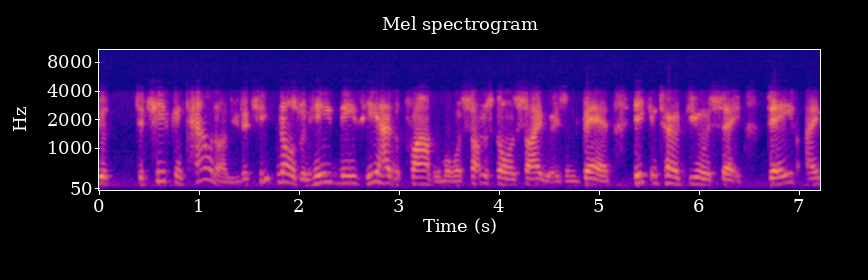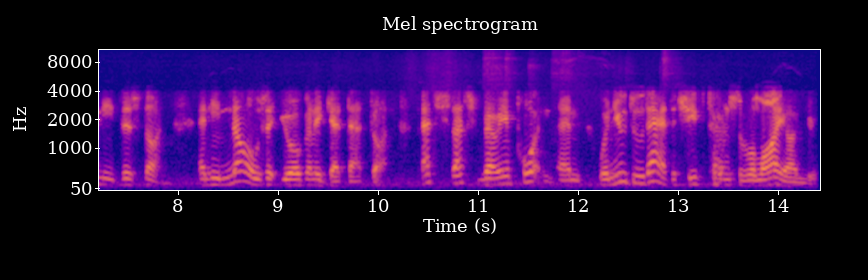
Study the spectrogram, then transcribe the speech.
you the chief can count on you. The chief knows when he needs, he has a problem or when something's going sideways and bad, he can turn to you and say, Dave, I need this done. And he knows that you're going to get that done. That's that's very important. And when you do that, the chief turns to rely on you.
